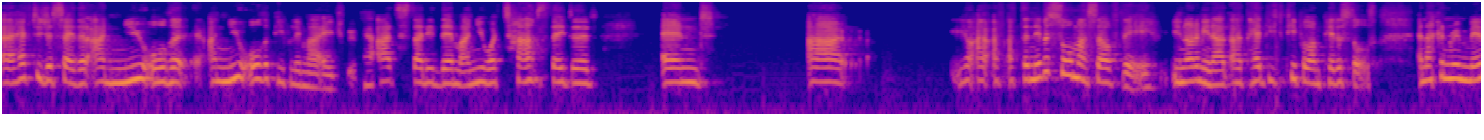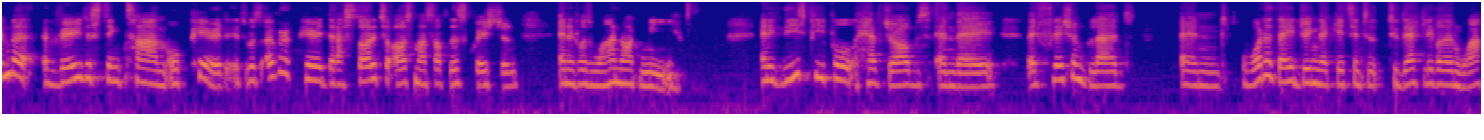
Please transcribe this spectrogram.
I have to just say that I knew all the I knew all the people in my age group. I'd studied them. I knew what tasks they did, and I you know, I, I, I, never saw myself there. You know what I mean? I, have had these people on pedestals, and I can remember a very distinct time or period. It was over a period that I started to ask myself this question, and it was, why not me? And if these people have jobs and they they flesh and blood, and what are they doing that gets into to that level, and why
